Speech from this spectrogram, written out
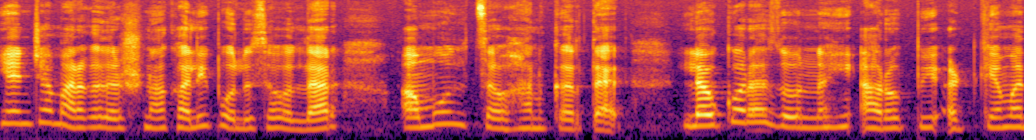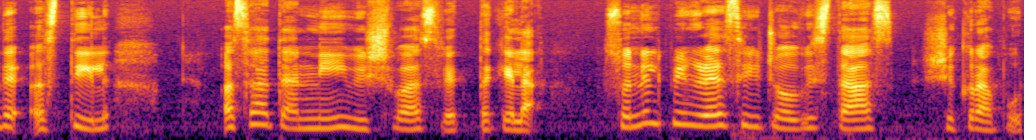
यांच्या मार्गदर्शनाखाली पोलीस हवालदार अमोल चव्हाण करतायत. लवकरच दोनही आरोपी अटकेमध्ये असतील असा त्यांनी विश्वास व्यक्त केला. सुनील पिंगळे सी चोवीस तास शिक्रापूर.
